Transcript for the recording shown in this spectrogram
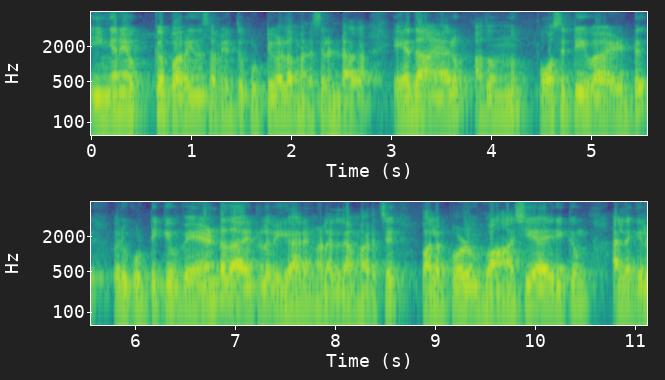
ഇങ്ങനെയൊക്കെ പറയുന്ന സമയത്ത് കുട്ടികളുടെ മനസ്സിലുണ്ടാകുക ഏതായാലും അതൊന്നും പോസിറ്റീവായിട്ട് ഒരു കുട്ടിക്ക് വേണ്ടതായിട്ടുള്ള വികാരങ്ങളെല്ലാം മറിച്ച് പലപ്പോഴും വാശിയായിരിക്കും അല്ലെങ്കിൽ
